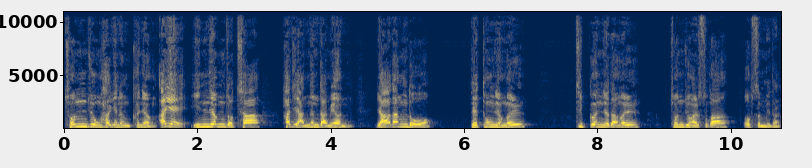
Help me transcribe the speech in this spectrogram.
존중하기는커녕 아예 인정조차 하지 않는다면 야당도 대통령을 집권 여당을 존중할 수가 없습니다.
